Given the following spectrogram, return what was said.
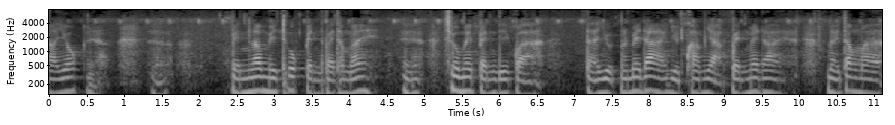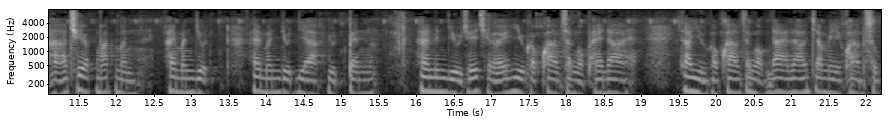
นายกเป็นแล้วมีทุกข์เป็นไปทำไมสู้ไม่เป็นดีกว่า แต่หยุดมันไม่ได้ หยุดความอยากเป็นไม่ได้ เลยต้องมาหาเชือกมัดมัน ให้มันหยุด ให้มันหยุดอยากหยุดเป็น ให้มันอยู่เฉยๆอยู่กับความสงบให้ได้ถ้าอยู่กับความสงบได้แล้วจะมีความสุข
